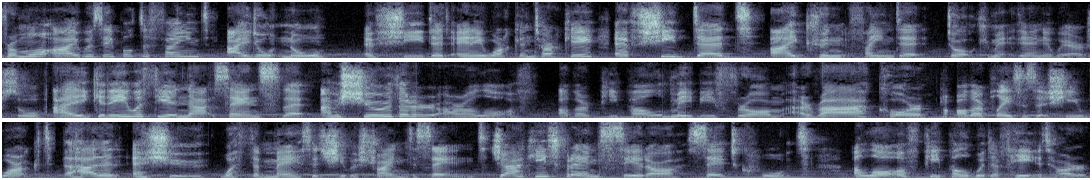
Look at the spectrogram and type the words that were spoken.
From what I was able to find, I don't know if she did any work in Turkey. If she did, I couldn't find it documented anywhere. So I agree with you in that sense that I'm sure there are a lot of other people, maybe from Iraq or other places that she worked, that had an issue with the message she was trying to send. Jacky's friend Sarah said, quote, a lot of people would have hated her,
